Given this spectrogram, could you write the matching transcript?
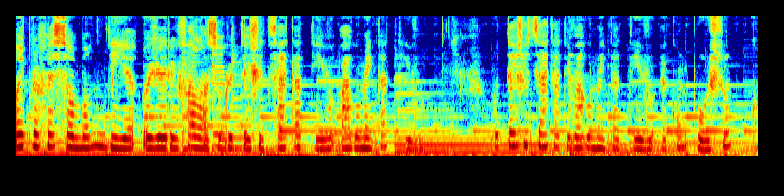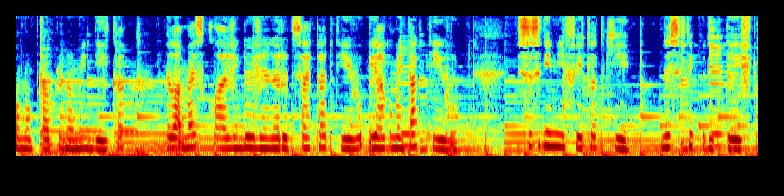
Oi, professor, bom dia. Hoje irei falar sobre o texto dissertativo argumentativo. O texto dissertativo argumentativo é composto, como o próprio nome indica, pela mesclagem do gênero dissertativo e argumentativo. Isso significa que, nesse tipo de texto,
